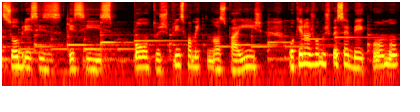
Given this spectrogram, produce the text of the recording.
sobre esses, esses pontos, principalmente no nosso país, porque nós vamos perceber como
